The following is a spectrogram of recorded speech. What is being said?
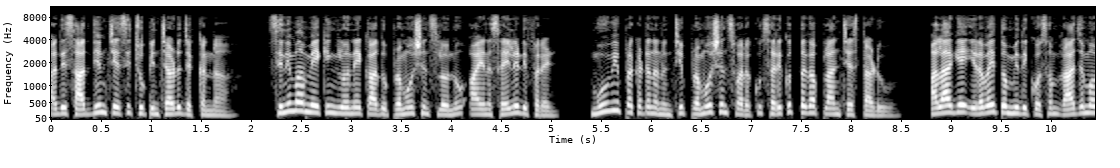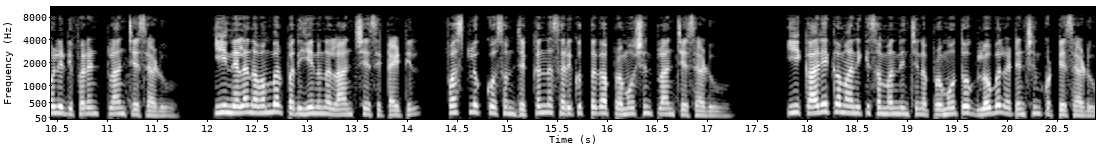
అది సాధ్యం చేసి చూపించాడు జక్కన్న. సినిమా మేకింగ్లోనే కాదు ప్రమోషన్స్లోనూ ఆయన శైలి డిఫరెంట్. మూవీ ప్రకటన నుంచి ప్రమోషన్స్ వరకు సరికొత్తగా ప్లాన్ చేస్తాడు. అలాగే ఇరవై తొమ్మిది కోసం రాజమౌళి డిఫరెంట్ ప్లాన్ చేశాడు. ఈ నెల నవంబర్ పదిహేనున లాంచ్ చేసి టైటిల్ ఫస్ట్ లుక్ కోసం జక్కన్న సరికొత్తగా ప్రమోషన్ ప్లాన్ చేశాడు. ఈ కార్యక్రమానికి సంబంధించిన ప్రమోతో గ్లోబల్ అటెన్షన్ కొట్టేశాడు.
